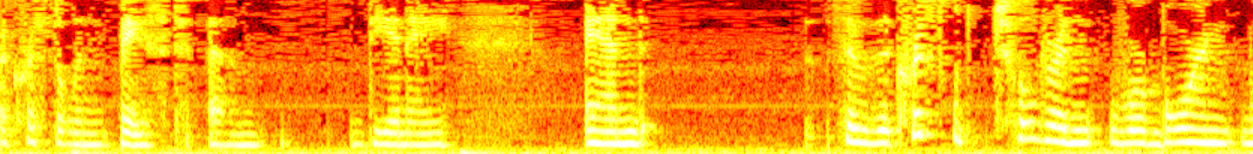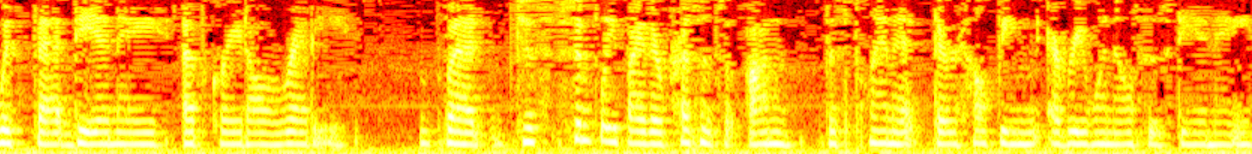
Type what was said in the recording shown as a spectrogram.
a crystalline based um, DNA. And so the crystal children were born with that DNA upgrade already. But just simply by their presence on this planet, they're helping everyone else's DNA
